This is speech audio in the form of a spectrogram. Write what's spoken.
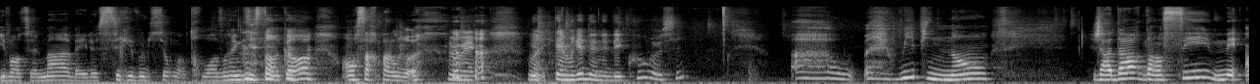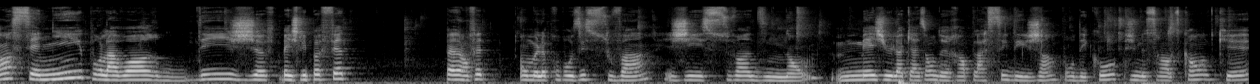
éventuellement, ben là, si Révolution dans trois ans existe encore, on s'en reparlera. Ouais. Ouais. T'aimerais donner des cours aussi? Ah euh, oui puis non. J'adore danser, mais enseigner pour l'avoir déjà... Ben je l'ai pas fait... en fait, on me l'a proposé souvent. J'ai souvent dit non. Mais j'ai eu l'occasion de remplacer des gens pour des cours. Puis je me suis rendu compte que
